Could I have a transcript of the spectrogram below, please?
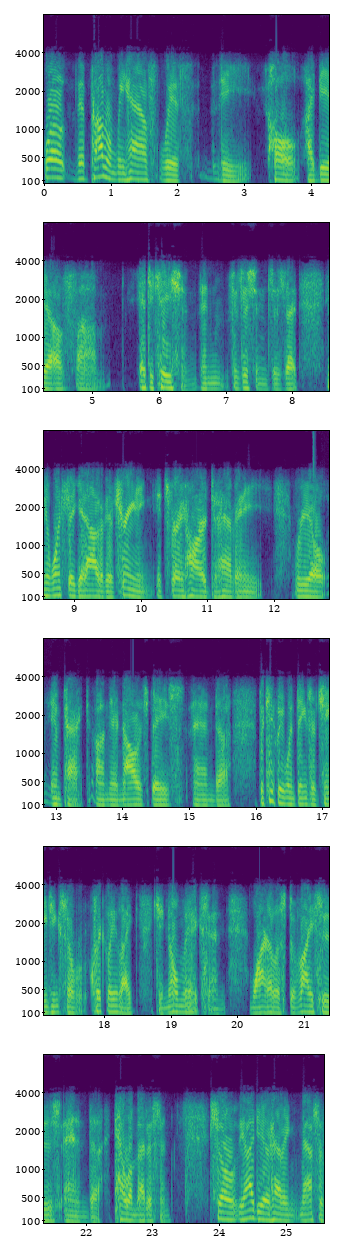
Well, the problem we have with the whole idea of um, education and physicians is that you know once they get out of their training it's very hard to have any real impact on their knowledge base. And uh, particularly when things are changing so quickly like genomics and wireless devices and uh, telemedicine. So the idea of having massive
